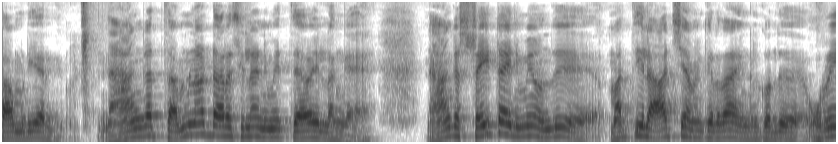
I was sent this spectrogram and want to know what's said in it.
காமெடியாக இருக்குது நாங்கள் தமிழ்நாட்டு அரசியலாம் இனிமேல் தேவையில்லைங்க. நாங்கள் ஸ்ட்ரைட்டாக இனிமேல் வந்து மத்தியில் ஆட்சி அமைக்கிறதா எங்களுக்கு வந்து ஒரே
